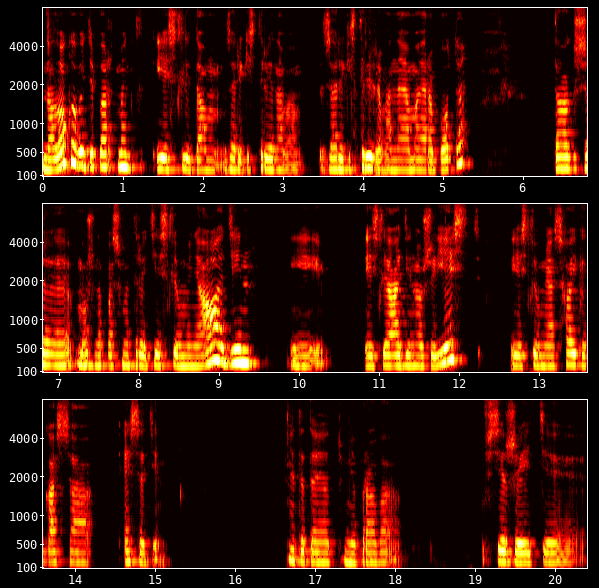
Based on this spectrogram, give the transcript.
налоговый департамент, есть ли там зарегистрирован зарегистрированная моя работа. Также можно посмотреть, есть ли у меня А1, и если А1 уже есть, есть ли у меня с Хайка касса С1. Это даёт мне право все же эти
